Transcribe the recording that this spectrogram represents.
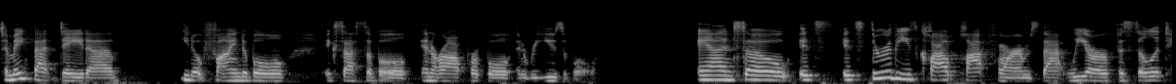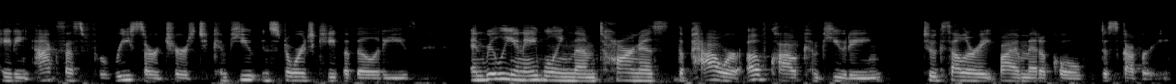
to make that data you know findable accessible interoperable and reusable and so it's it's through these cloud platforms that we are facilitating access for researchers to compute and storage capabilities and really enabling them to harness the power of cloud computing to accelerate biomedical discovery.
